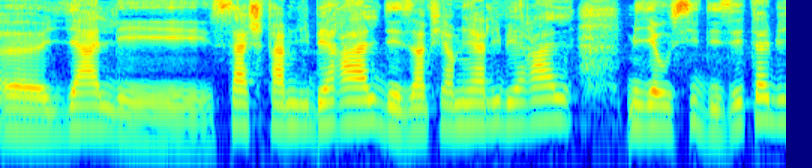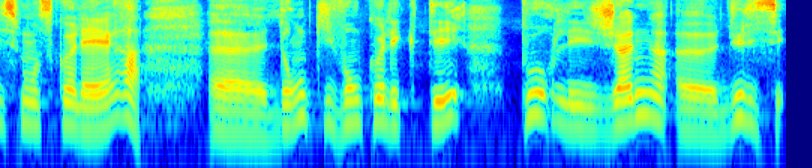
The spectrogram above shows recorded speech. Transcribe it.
euh, il y a les sages-femmes libérales, des infirmières libérales, mais il y a aussi des établissements scolaires euh, donc qui vont collecter pour les jeunes du lycée.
